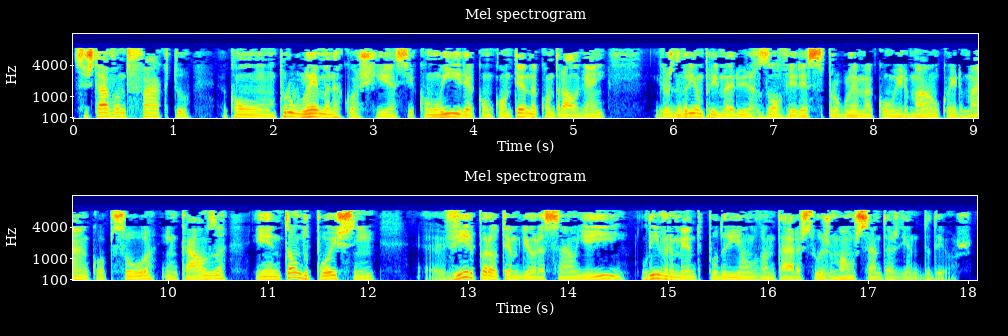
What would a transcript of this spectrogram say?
se estavam de facto com um problema na consciência, com ira, com contenda contra alguém, eles deveriam primeiro ir resolver esse problema com o irmão, com a irmã, com a pessoa em causa, e então depois sim eh, vir para o tempo de oração e aí livremente poderiam levantar as suas mãos santas diante de Deus.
